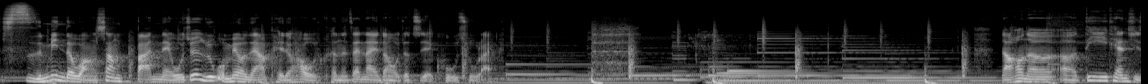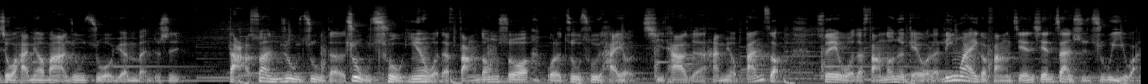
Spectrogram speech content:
死命的往上搬呢。我觉得如果没有人家陪的话，我可能在那一段我就直接哭出来。然后呢，呃，第一天其实我还没有办法入住我原本就是打算入住的住处，因为我的房东说我的住处还有其他人还没有搬走，所以我的房东就给我了另外一个房间，先暂时住一晚。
